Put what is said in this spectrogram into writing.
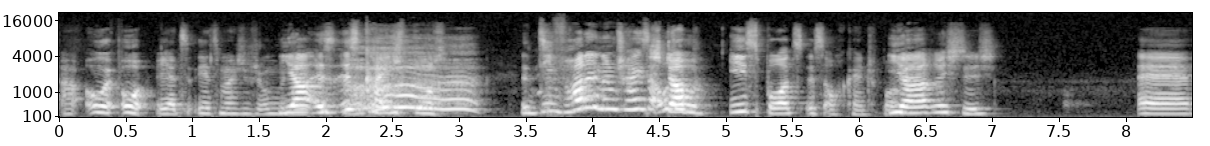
Ah, oh, oh, jetzt, jetzt mach ich mich unbedingt. Ja, es ist kein Sport. Die fahren in einem scheiß Auto. Stopp! E-Sports ist auch kein Sport. Ja, richtig. Äh,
